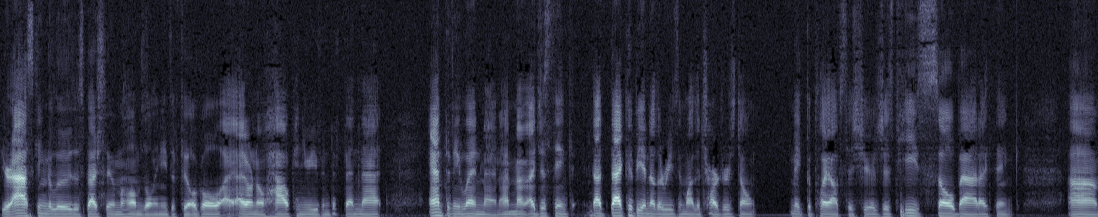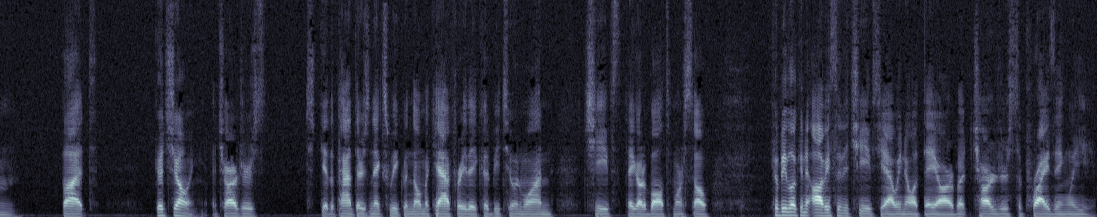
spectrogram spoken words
you're asking to lose, especially when Mahomes only needs a field goal. I, I don't know how can you even defend that. Anthony Lynn, man, I, I just think that that could be another reason why the Chargers don't make the playoffs this year. Is just he's so bad. I think um, but good showing. The Chargers get the Panthers next week with no McCaffrey. They could be two and one. Chiefs they go to Baltimore, so could be looking at obviously the Chiefs. Yeah, we know what they are, but Chargers surprisingly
